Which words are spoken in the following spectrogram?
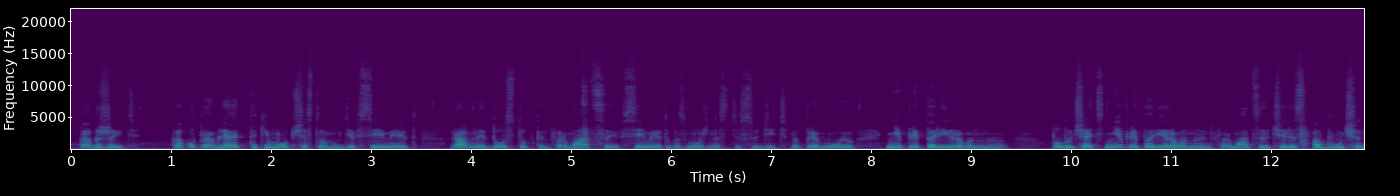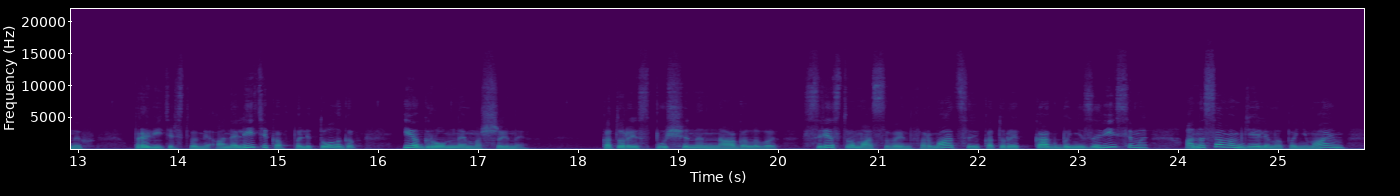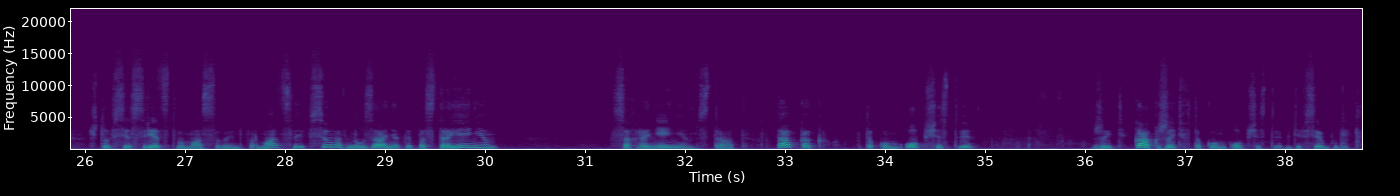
Как жить? Как управлять таким обществом, где все имеют равный доступ к информации, все имеют возможности судить напрямую, непрепарированную, получать непрепарированную информацию через обученных правительствами аналитиков, политологов и огромной машины, которые спущены на головы средства массовой информации, которые как бы независимы, а на самом деле мы понимаем, что все средства массовой информации все равно заняты построением, сохранением страт. Так как таком обществе жить? Как жить в таком обществе, где все будуть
